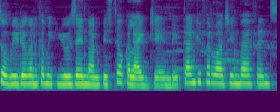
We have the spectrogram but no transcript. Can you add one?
సో వీడియో కనుక మీకు యూజ్ అయింది అనిపిస్తే ఒక లైక్ చేయండి. Thank you for watching. Bye friends.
